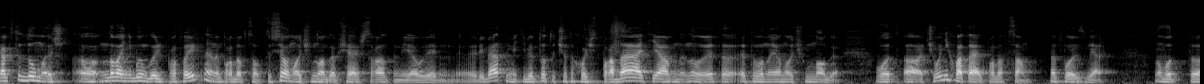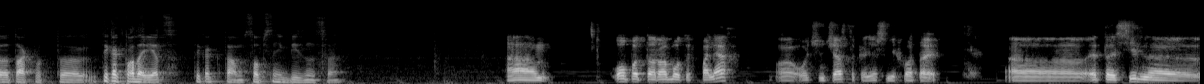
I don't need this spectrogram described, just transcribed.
Как ты думаешь, э, ну давай не будем говорить про твоих, наверное, продавцов, ты все равно очень много общаешься с разными, я уверен, э, ребятами, тебе кто-то что-то хочет продать явно, ну это, этого, наверное, очень много. Вот, а чего не хватает продавцам, на твой взгляд? Ну вот э, так вот, ты как продавец, ты как там собственник бизнеса. А, опыта работы в полях очень часто, конечно, не хватает. А, это сильно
